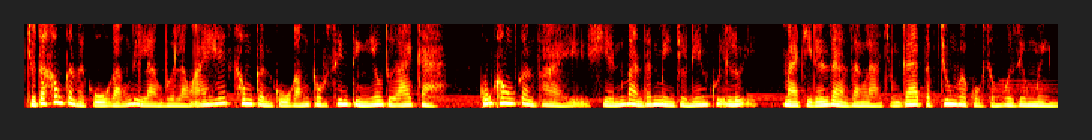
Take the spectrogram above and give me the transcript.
Chúng ta không cần phải cố gắng để làm vừa lòng ai hết, không cần cố gắng cầu xin tình yêu từ ai cả. Cũng không cần phải khiến bản thân mình trở nên quỵ lụy, mà chỉ đơn giản rằng là chúng ta tập trung vào cuộc sống của riêng mình,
